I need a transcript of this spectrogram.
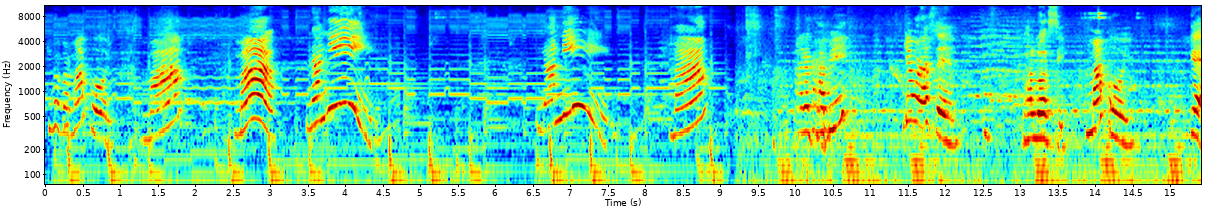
কি বাবা মা কই? মা মা! নানি! নানি! মা! আরে ভাবি কেমন আছেন? ভালো আছি। মা কই? কে?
